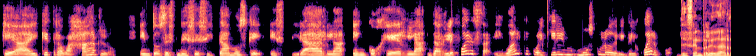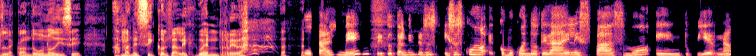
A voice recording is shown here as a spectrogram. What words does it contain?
que hay que trabajarlo. Entonces necesitamos que estirarla, encogerla, darle fuerza, igual que cualquier músculo del, del cuerpo. Desenredarla cuando uno dice, amanecí con la lengua enredada. Totalmente, totalmente. Eso es, eso es como cuando te da el espasmo en tu pierna,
